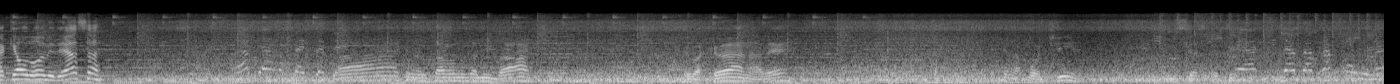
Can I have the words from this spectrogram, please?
É que é o nome dessa? Até no 7 de setembro. Ah, que nós estávamos ali embaixo. Que bacana, né? Aqui na pontinha. Licença aqui. É, aqui dar pra pulo, né?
